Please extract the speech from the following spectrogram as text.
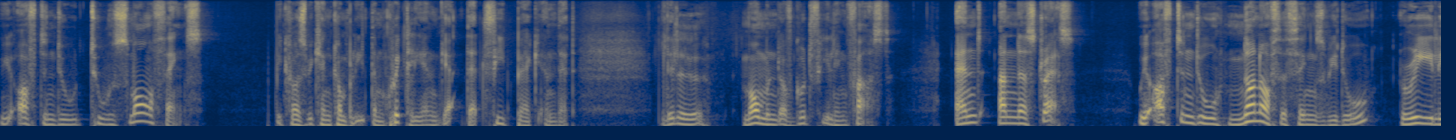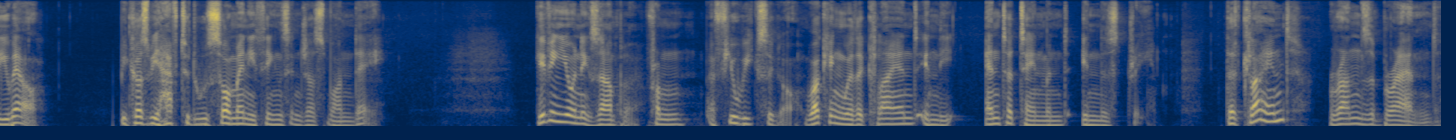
we often do too small things because we can complete them quickly and get that feedback and that little moment of good feeling fast. And under stress, we often do none of the things we do really well because we have to do so many things in just one day. Giving you an example from a few weeks ago, working with a client in the entertainment industry. That client runs a brand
